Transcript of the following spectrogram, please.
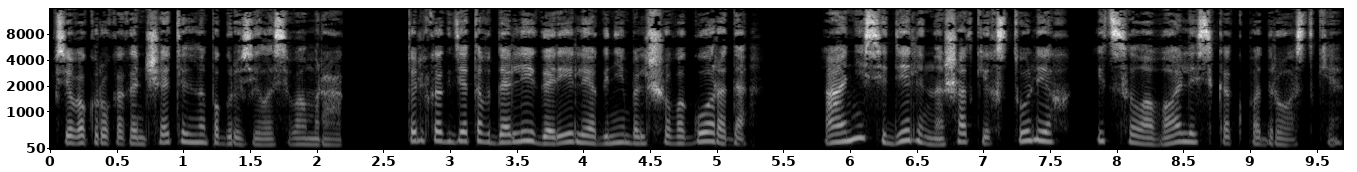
все вокруг окончательно погрузилось во мрак. Только где-то вдали горели огни большого города, а они сидели на шатких стульях и целовались, как подростки.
